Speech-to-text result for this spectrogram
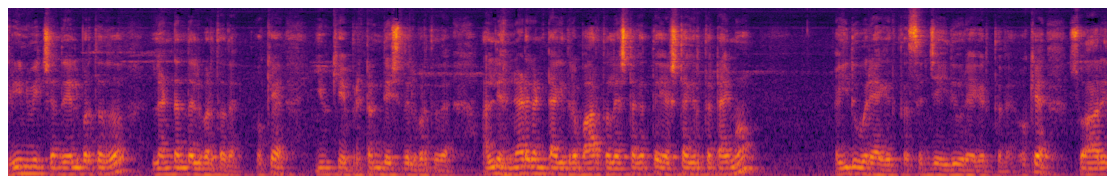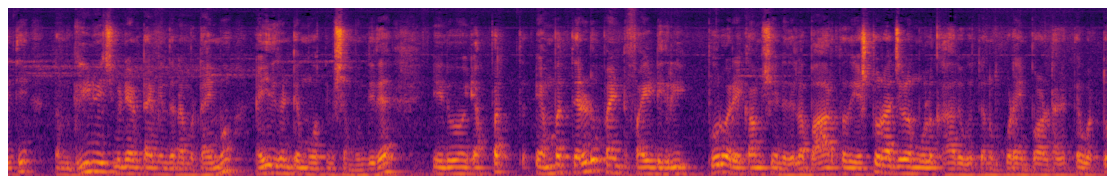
ಗ್ರೀನ್ ವಿಚ್ ಅಂದರೆ ಎಲ್ಲಿ ಬರ್ತದೋ? ಲಂಡನ್ದಲ್ಲಿ ಬರ್ತದೆ. ಓಕೆ ಯು ಕೆ ಬ್ರಿಟನ್ ದೇಶದಲ್ಲಿ ಬರ್ತದೆ. ಅಲ್ಲಿ ಹನ್ನೆರಡು ಗಂಟೆ ಆಗಿದ್ದರೆ ಭಾರತದಲ್ಲಿ ಎಷ್ಟಾಗುತ್ತೆ? ಎಷ್ಟಾಗಿರುತ್ತೆ ಟೈಮು ಐದೂವರೆ ಆಗಿರ್ತದೆ ಸಂಜೆ ಐದೂವರೆ ಆಗಿರ್ತದೆ. ಓಕೆ ಸೊ ಆ ರೀತಿ ನಮ್ಮ ಗ್ರೀನ್ ವಿಚ್ ಮೀಡಿಯಂ ಟೈಮಿಂದ ನಮ್ಮ ಟೈಮು ಐದು ಗಂಟೆ ಮೂವತ್ತು ನಿಮಿಷ ಮುಂದಿದೆ. ಇದು ಎಪ್ಪತ್ತು ಎಂಬತ್ತೆರಡು ಪಾಯಿಂಟ್ ಫೈವ್ ಡಿಗ್ರಿ ಪೂರ್ವ ರೇಖಾಂಶ ಏನಿದೆಯಲ್ಲ, ಭಾರತದ ಎಷ್ಟು ರಾಜ್ಯಗಳ ಮೂಲಕ ಹಾದುಗುತ್ತೆ ಅನ್ನೋದು ಕೂಡ ಇಂಪಾರ್ಟೆಂಟ್ ಆಗುತ್ತೆ. ಒಟ್ಟು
